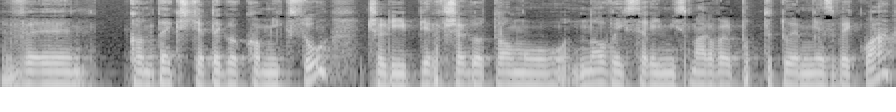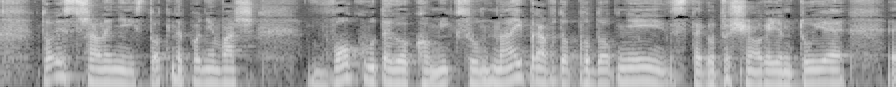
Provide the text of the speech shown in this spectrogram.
w kontekście tego komiksu, czyli pierwszego tomu nowej serii Miss Marvel pod tytułem Niezwykła, to jest szalenie istotne, ponieważ wokół tego komiksu najprawdopodobniej, z tego co się orientuję, e,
